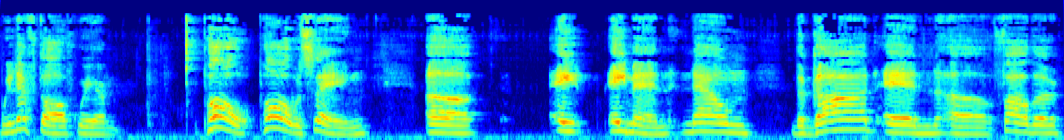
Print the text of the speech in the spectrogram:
we left off where Paul Paul was saying, uh, a, Amen. Now the God and uh, Father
